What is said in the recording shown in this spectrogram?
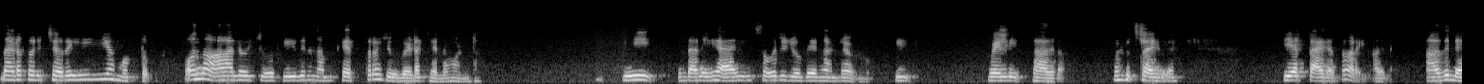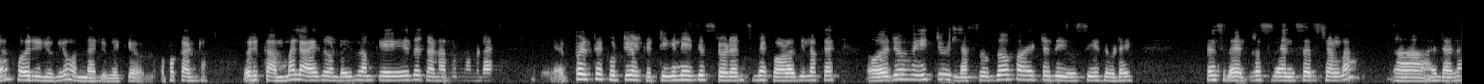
നടക്കൊരു ചെറിയ മുത്തും ഒന്ന് ആലോചിച്ച് നോക്കി ഇതിന് നമുക്ക് എത്ര രൂപയുടെ ചിലവുണ്ട്? ഈ എന്താണ് ഈ ഹാങ്ങിങ്സ് ഒരു രൂപയും കണ്ടേ ഉള്ളൂ. ഈ വെള്ളി സാധനം. മനസ്സിലായില്ലേ? ഇയർ ടാഗ് എന്ന് പറയും അതിന്. അതിന് ഒരു രൂപയോ ഒന്നര രൂപയൊക്കെ ഉള്ളൂ. അപ്പോൾ കണ്ടോ? ഒരു കമ്മലായതുകൊണ്ട് ഇത് നമുക്ക് ഏത് കളറും നമ്മുടെ ഇപ്പോഴത്തെ കുട്ടികൾക്ക് ടീനേജ് സ്റ്റുഡൻസിനെ കോളേജിലൊക്കെ ഒരു വെയിറ്റും ഇല്ല. സുഖമായിട്ട് ഇത് യൂസ് ചെയ്തൂടെ മനസ്സിലായി ഡ്രസ്സിനനുസരിച്ചുള്ള എന്താണ്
